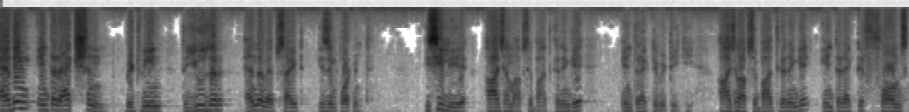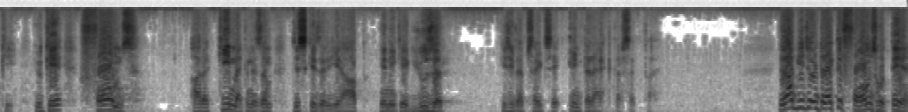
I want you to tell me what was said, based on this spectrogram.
having interaction between the user and the website is important اسی لیے آج ہم آپ سے بات کریں گے انٹریکٹیوٹی کی۔ آج ہم آپ سے بات کریں گے انٹریکٹو فارمز کی۔ کیونکہ فارمز آر اے کی میکنیزم جس کے ذریعے آپ یعنی کہ ایک یوزر کسی ویب سائٹ سے انٹریکٹ کر سکتا ہے۔ جناب، یہ جو انٹریکٹو فارمز ہوتے ہیں،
